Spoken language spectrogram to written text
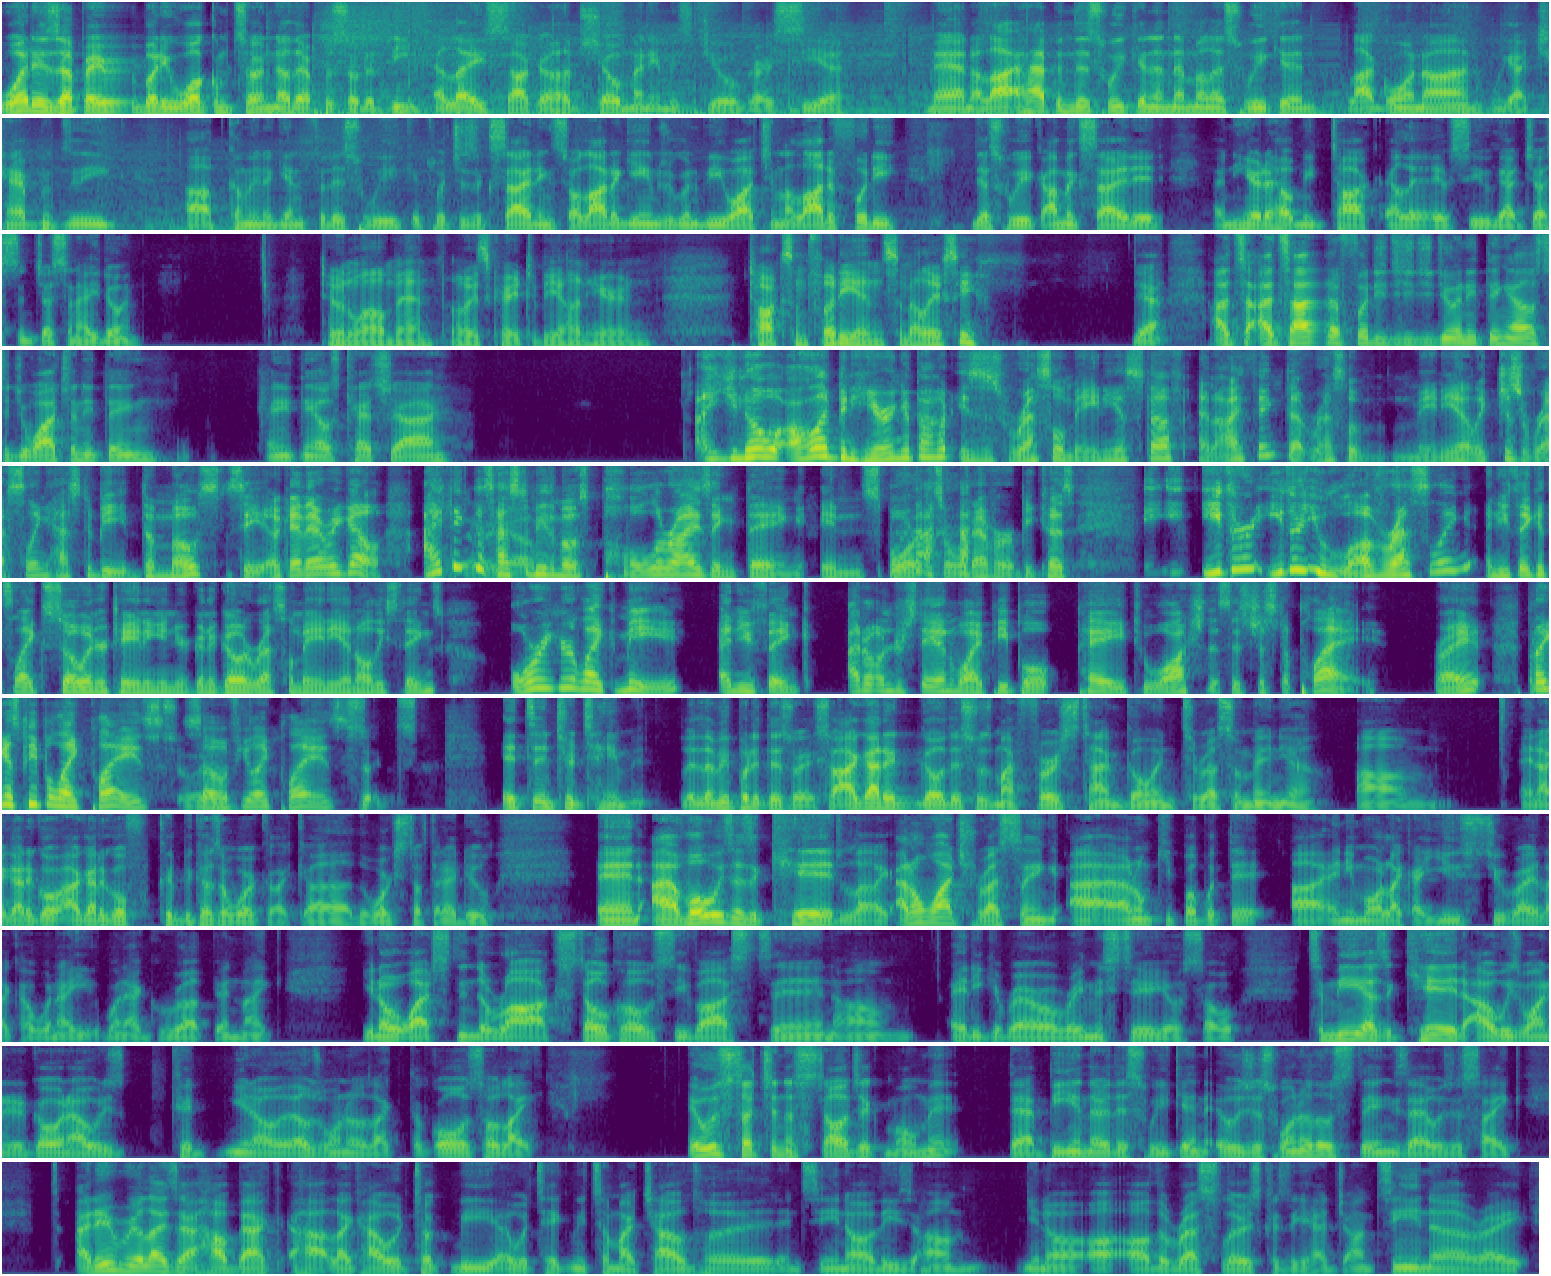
What is up, everybody? Welcome to another episode of the LA Soccer Hub Show. My name is Gio Garcia. Man, a lot happened this weekend and MLS weekend. A lot going on. We got Champions League uh, upcoming again for this week, which is exciting. So a lot of games we're going to be watching. A lot of footy this week. I'm excited. And here to help me talk LAFC, we got Justin. Justin, how you doing? Doing well, man. Always great to be on here and talk some footy and some LAFC. Yeah. Outside, outside of footy, did you do anything else? Did you watch anything? Anything else catch your eye? you know, all I've been hearing about is this WrestleMania stuff, and I think that WrestleMania, like just wrestling, has to be the most. See, okay, there we go. I think there this has go. to be the most polarizing thing in sports or whatever, because either either you love wrestling and you think it's like so entertaining, and you're going to go to WrestleMania and all these things, or you're like me and you think I don't understand why people pay to watch this. It's just a play, right? But I guess people like plays. Sort so if you like plays, so it's, it's, entertainment. Let, let, me put it this way. So I got to go. This was my first time going to WrestleMania. Um, and I got to go. I got to go because of work, like uh, the work stuff that I do. And I've always, as a kid, like I don't watch wrestling. I, I don't keep up with it uh, anymore, like I used to, right? Like when I when I grew up and like, you know, watching The Rock, Stone Cold, Steve Austin, um, Eddie Guerrero, Rey Mysterio. So to me as a kid, I always wanted to go and I always could, you know, that was one of like the goals. So like it was such a nostalgic moment that being there this weekend, it was just one of those things that was just like I didn't realize that how back how like how it took me it would take me to my childhood and seeing all these um you know all, all the wrestlers because they had John Cena right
